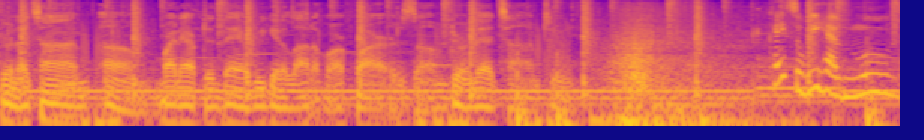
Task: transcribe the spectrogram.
during that time, um, right after that, we get a lot of our fires um, during that time too. Okay, so we have moved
